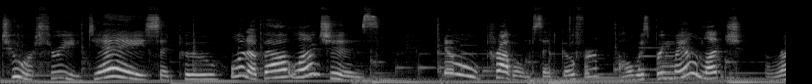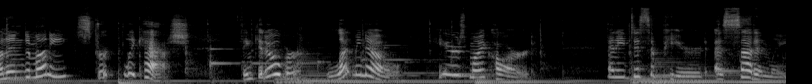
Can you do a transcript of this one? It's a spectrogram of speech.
Two or three days, said Pooh. What about lunches? No problem, said Gopher. Always bring my own lunch. Run into money, strictly cash. Think it over. Let me know. Here's my card. And he disappeared as suddenly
